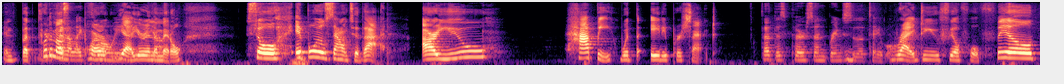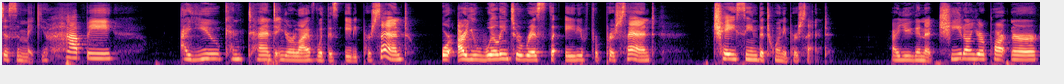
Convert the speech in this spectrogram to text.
and but for the You're most like, part flowing. yeah you're in Yeah. the middle. So it boils down to that. Are you happy with the 80% That this person brings to the table. Right. Do you feel fulfilled? Does it make you happy? Are you content in your life with this 80%? Or are you willing to risk the 80% chasing the 20%? Are you going to cheat on your partner?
